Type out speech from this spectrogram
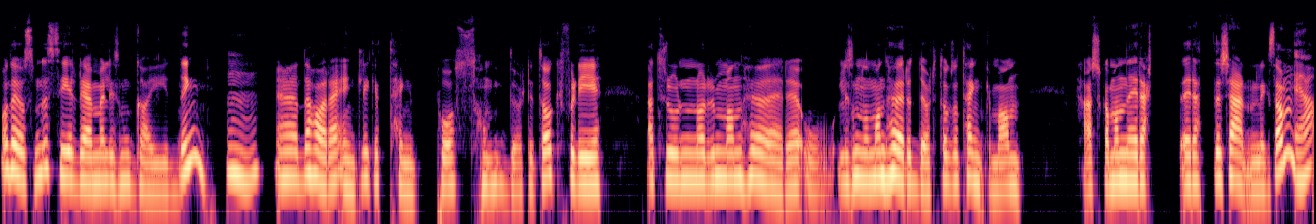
Og det er jo som du sier, det med liksom guiding, eh, det har jeg egentlig ikke tenkt på som dirty talk, fordi jeg tror når man hører liksom når man hører dirty talk, så tenker man her skal man rett, rett til kjernen, liksom. Ja.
